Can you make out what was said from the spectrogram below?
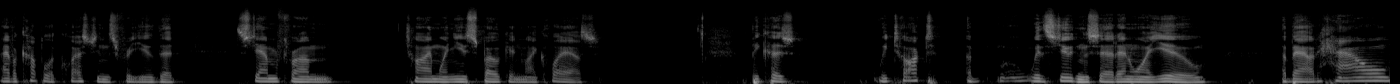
I have a couple of questions for you that stem from time when you spoke in my class, because we talked uh, with students at NYU about how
